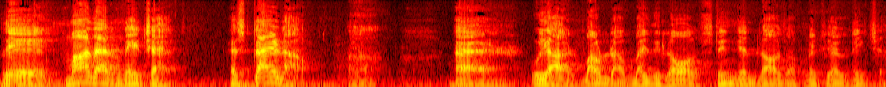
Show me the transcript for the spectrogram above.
the mother nature, has tied up. Uh, and we are bound up by the laws, stringent laws of material nature.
